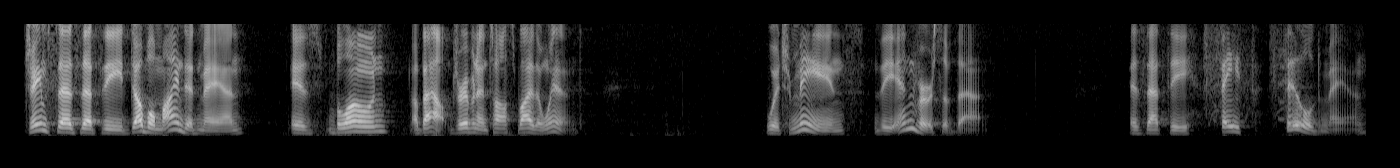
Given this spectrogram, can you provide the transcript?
James says that the double-minded man is blown about, driven and tossed by the wind. Which means the inverse of that is that the faith filled man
